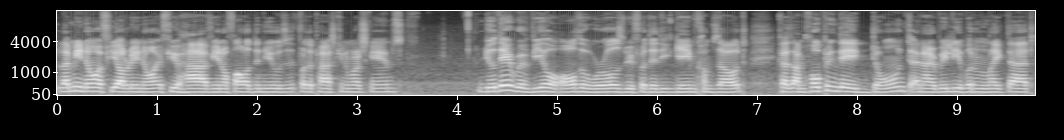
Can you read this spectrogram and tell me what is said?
Let me know if you already know. If you have, you know, followed the news for the past Kingdom Hearts games. Do they reveal all the worlds before the game comes out? Because I'm hoping they don't, and I really wouldn't like that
